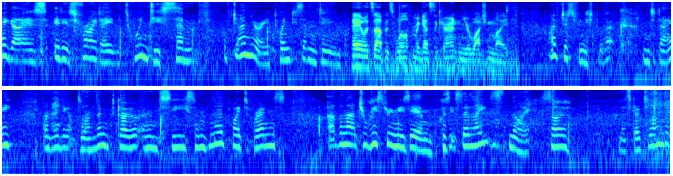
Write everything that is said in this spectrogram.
Hey guys, it is Friday the 27th of January 2017. Hey, what's up? It's Will from Against the Current and you're watching Mike. I've just finished work and today I'm heading up to London to go and see some Nerdfighter friends at the Natural History Museum because it's their Lates night. So let's go to London.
